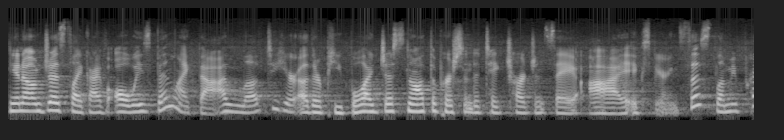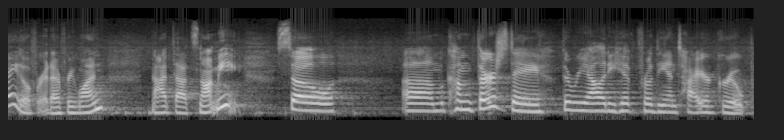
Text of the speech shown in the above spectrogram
You know, I'm just like, I've always been like that. I love to hear other people. I'm just not the person to take charge and say, I experienced this. Let me pray over it, everyone. Not, that's not me. So, um, come Thursday, the reality hit for the entire group.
